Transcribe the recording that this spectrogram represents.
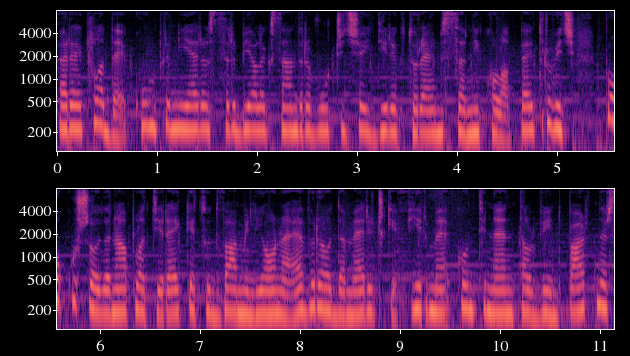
rekla da je kum premijera Srbije Aleksandra Vučića i direktor EMS-a Nikola Petrović pokušao da naplati reket od 2 miliona evra od američke firme Continental Wind Partners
